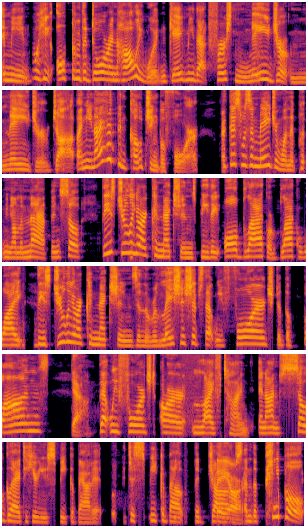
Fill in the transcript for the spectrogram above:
I mean, well, he opened the door in Hollywood and gave me that first major, major job. I mean, I had been coaching before, but this was a major one that put me on the map. And so these Juilliard connections, be they all black or black white, these Juilliard connections and the relationships that we forged, the bonds yeah. that we forged our lifetime. And I'm so glad to hear you speak about it, to speak about the jobs and the people,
